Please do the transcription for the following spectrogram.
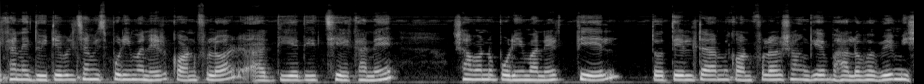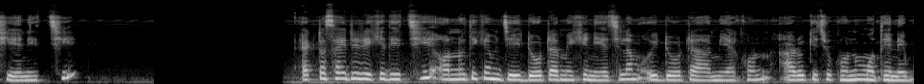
এখানে দুই টেবিল চামচ পরিমাণের কর্নফ্লাওয়ার, আর দিয়ে দিচ্ছি এখানে সামান্য পরিমাণের তেল। তো তেলটা আমি কর্নফ্লাওয়ার সঙ্গে ভালোভাবে মিশিয়ে নিচ্ছি। একটা সাইডে রেখে দিচ্ছি। অন্যদিকে আমি যেই ডোটা মেখে নিয়েছিলাম, ওই ডোটা আমি এখন আরও কিছুক্ষণ মথে নেব।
